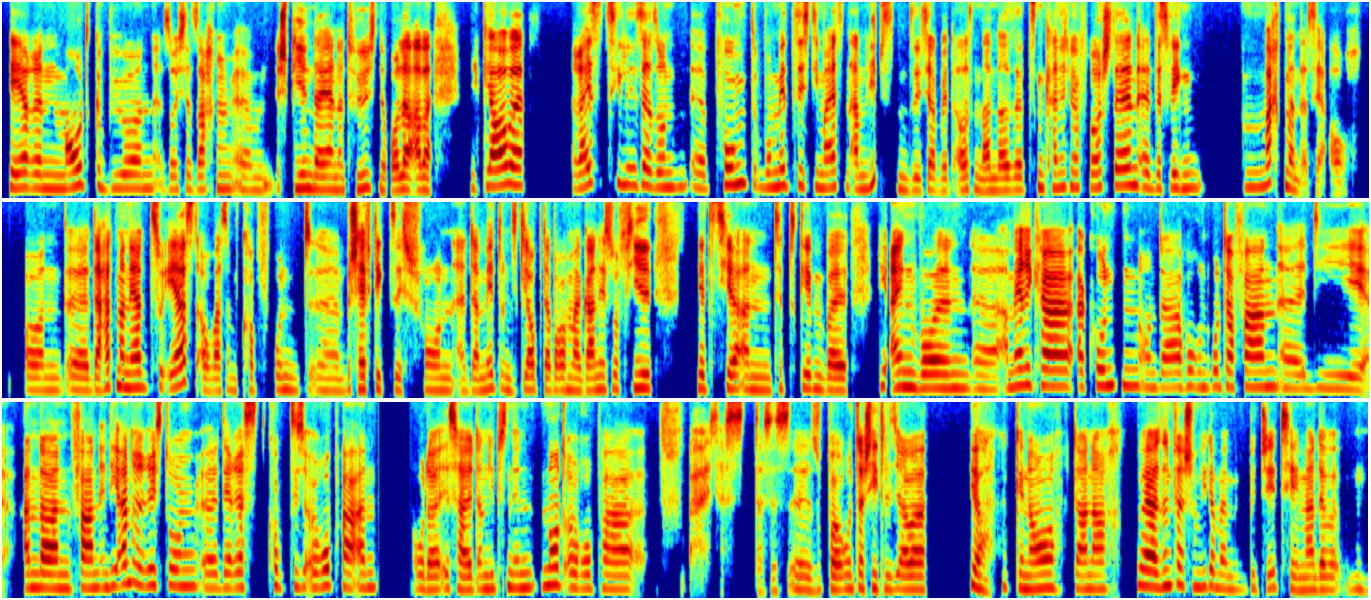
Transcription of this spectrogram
Fähren, Mautgebühren, solche Sachen ähm, spielen da ja natürlich eine Rolle. Aber ich glaube, Reiseziele ist ja so ein äh, Punkt, womit sich die meisten am liebsten sicher mit auseinandersetzen, kann ich mir vorstellen. Äh, deswegen macht man das ja auch. Und äh, da hat man ja zuerst auch was im Kopf und äh, beschäftigt sich schon äh, damit. Und ich glaube, da brauchen wir gar nicht so viel jetzt hier an Tipps geben, weil die einen wollen äh, Amerika erkunden und da hoch und runter fahren, äh, die anderen fahren in die andere Richtung, äh, der Rest guckt sich Europa an oder ist halt am liebsten in Nordeuropa. Ah, Das, das ist super unterschiedlich, aber ja, genau danach ja, sind wir schon wieder beim Budgetthema.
